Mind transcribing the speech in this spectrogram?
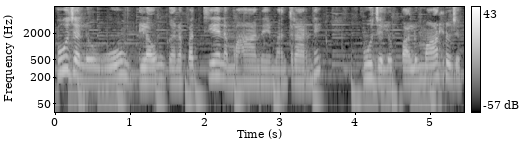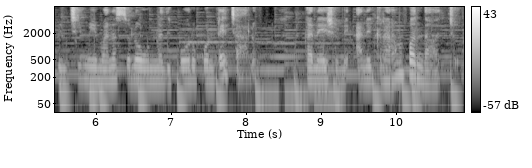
పూజలో ఓం గ్లౌం గణపత్యే నమ అనే మంత్రాన్ని పూజలో పలుమార్లు జపించి మీ మనస్సులో ఉన్నది కోరుకుంటే చాలు. గణేశుని అనుగ్రహం పొందవచ్చు.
